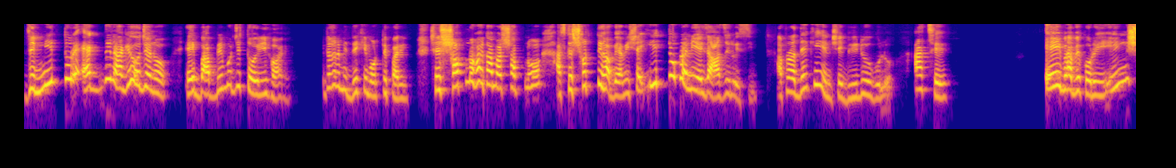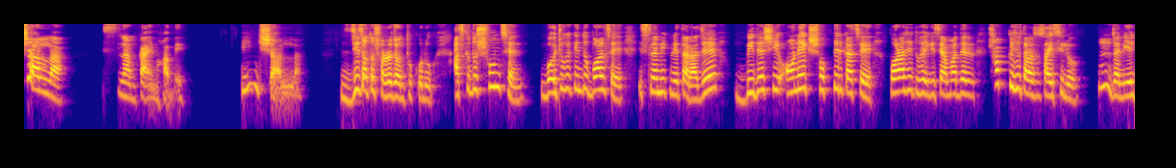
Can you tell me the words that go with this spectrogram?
যে মৃত্যুর একদিন আগেও যেন এই বাবরি মসজিদ তৈরি হয়। এটা আমি দেখে মরতে পারি। সেই স্বপ্ন হয়তো আমার স্বপ্ন আজকে সত্যি হবে। আমি সেই ইট টুকরা নিয়ে যে হাজির হয়েছি। আপনারা দেখেন সেই ভিডিওগুলো আছে। এইভাবে করি ইনশাল্লাহ ইসলাম কায়েম হবে। ইনশাল্লাহ যে যত ষড়যন্ত্র করুক। আজকে তো শুনছেন, বৈঠকে কিন্তু বলছে ইসলামিক নেতারা যে বিদেশি অনেক শক্তির কাছে পরাজিত হয়ে গেছে। আমাদের সবকিছু তারা চাইছিল। হুম, জানি এই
